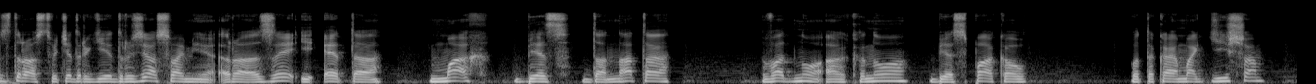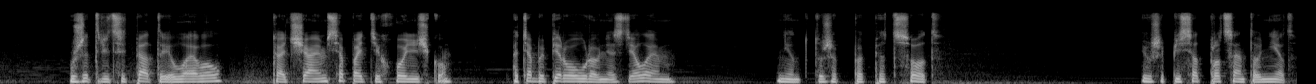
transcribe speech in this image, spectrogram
Здравствуйте, дорогие друзья, с вами Разе, и это маг без доната в одно окно, без паков. Вот такая магиша. Уже 35 level. Качаемся потихонечку. Хотя бы первого уровня сделаем. Нет, тут уже по 500. И уже 50% нет.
